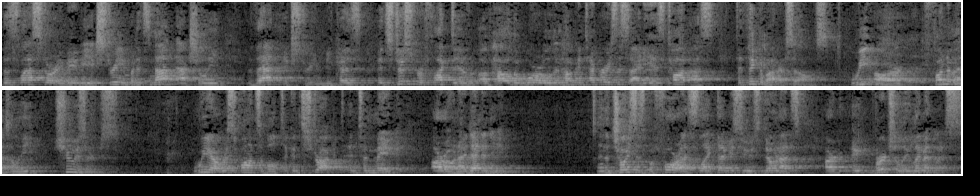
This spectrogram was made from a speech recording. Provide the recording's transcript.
This last story may be extreme, but it's not actually that extreme because it's just reflective of how the world and how contemporary society has taught us to think about ourselves. We are fundamentally choosers. We are responsible to construct and to make our own identity. And the choices before us, like Debbie Sue's donuts, are eh, virtually limitless.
